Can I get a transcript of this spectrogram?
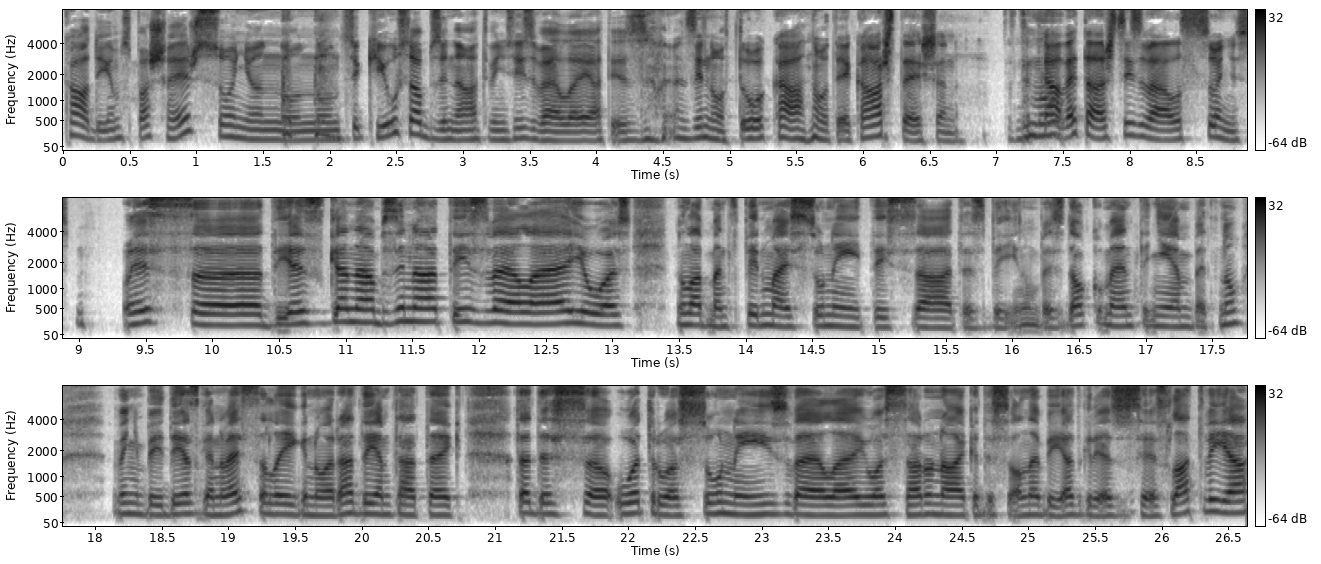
Kāda jums pašai ir suņi un, un, un cik jūs apzināti viņus izvēlējāties, zinot to, kā notiek ārstēšana? Nu, kā vetārsts izvēlas suņus? Es uh, diezgan apzināti izvēlējos. Nu, labi, mans pirmais sunītis uh, tas bija nu, bez dokumentiņiem, bet nu, viņa bija diezgan veselīga no radiem. Tad es uh, otro suni izvēlējos, sarunāju, kad es vēl nebiju atgriezusies Latvijā,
